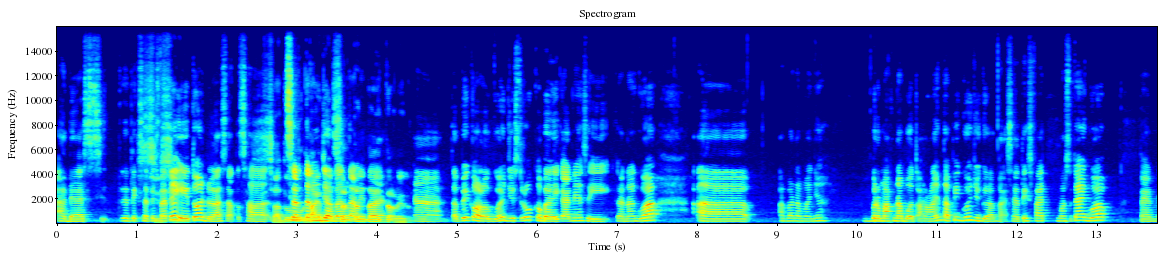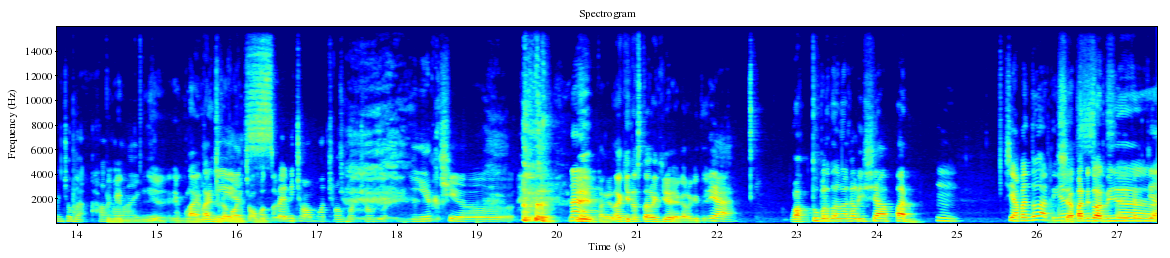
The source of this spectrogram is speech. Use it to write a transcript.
ada titik Sisi. satisfied-nya yaitu adalah satu salah Satu certain tit- jabatan certain itu. ya. title itu. Nah, tapi kalau gue justru kebalikannya sih, karena gue eh, apa namanya bermakna buat orang lain, tapi gue juga nggak satisfied. Maksudnya gue pengen mencoba hal-hal Pengen, lain. iya, yang lain-lain juga mau Yes, dicomot. nah. pengen dicomot, comot, comot, gitu. Nah, Nih, balik lagi nostalgia ya kalau gitu. ya. ya, Waktu pertama kali siapan. hmm. Siapan tuh artinya Siapan itu selesai artinya kerja,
